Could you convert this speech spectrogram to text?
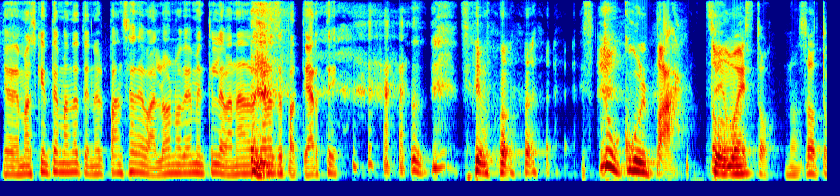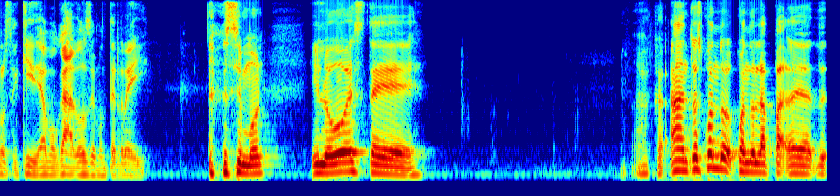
Y además, ¿quién te manda a tener panza de balón? Obviamente le van a dar ganas de patearte. Sí, Es tu culpa. Sí, Todo esto. Nosotros aquí de abogados de Monterrey. Simón. Y luego, este. Acá- Ah, entonces cuando, cuando la. eh,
